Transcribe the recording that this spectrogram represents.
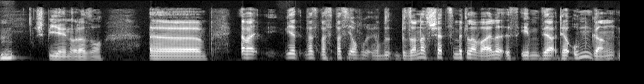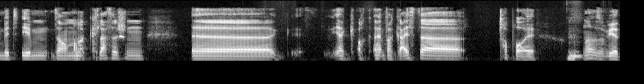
Hm. spielen oder so. Ähm, aber was, was, was ich auch besonders schätze mittlerweile, ist eben der, der Umgang mit eben, sagen wir mal, klassischen, äh, ja, auch einfach Geister-Topoi. Ne, also wir,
